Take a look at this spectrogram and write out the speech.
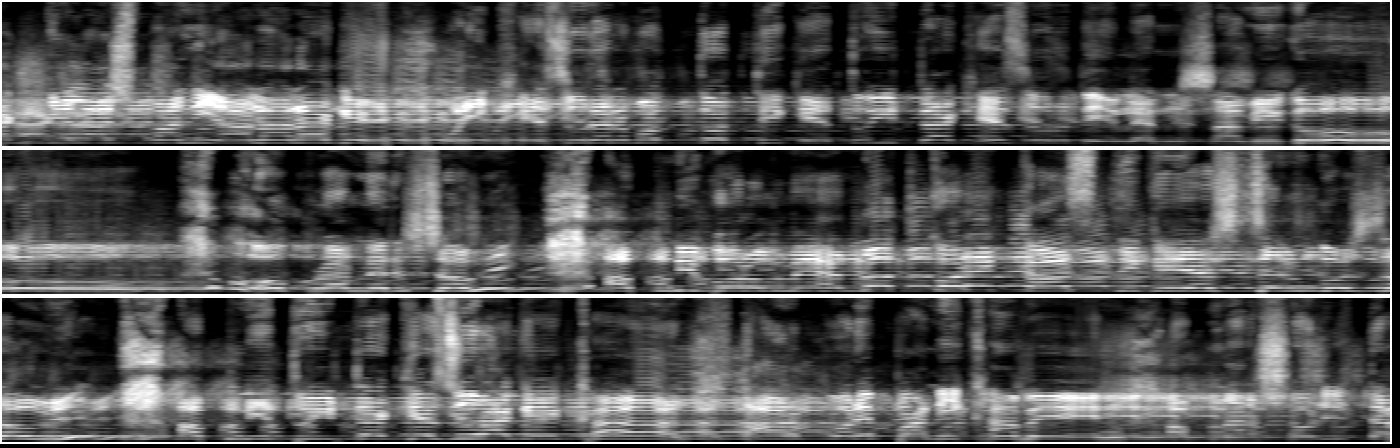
এক গ্লাস পানি আনার আগে ওই খেজুরের মধ্য থেকে দুইটা খেজুর দিলেন, স্বামী গো, ও প্রাণের স্বামী, আপনি বড় মেহনত করে কাজ থেকে আসছেন গো স্বামী আপনি দুইটা খেজুর আগে খান, তারপরে পানি খাবেন, আপনার শরীরটা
